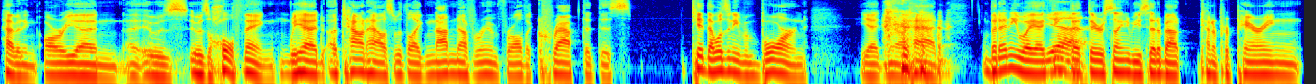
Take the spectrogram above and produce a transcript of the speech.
having Aria, and uh, it was it was a whole thing. We had a townhouse with like not enough room for all the crap that this kid that wasn't even born yet, you know, had. but anyway, I think that there's something to be said about kind of preparing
